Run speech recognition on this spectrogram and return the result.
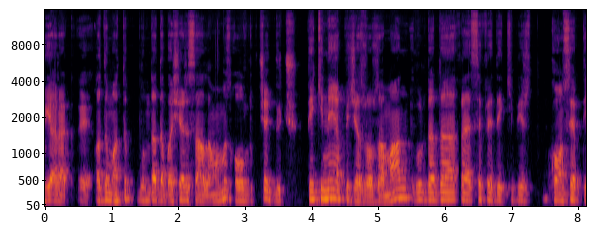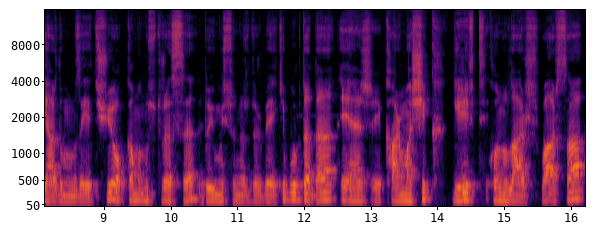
uyarak e, adım atıp bunda da başarı sağlamamız oldukça güç. Peki ne yapacağız o zaman? Burada da felsefedeki bir konsept yardımımıza yetişiyor. Okkam'ın usturası duymuşsunuzdur belki. Burada da eğer e, karmaşık girift konular varsa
